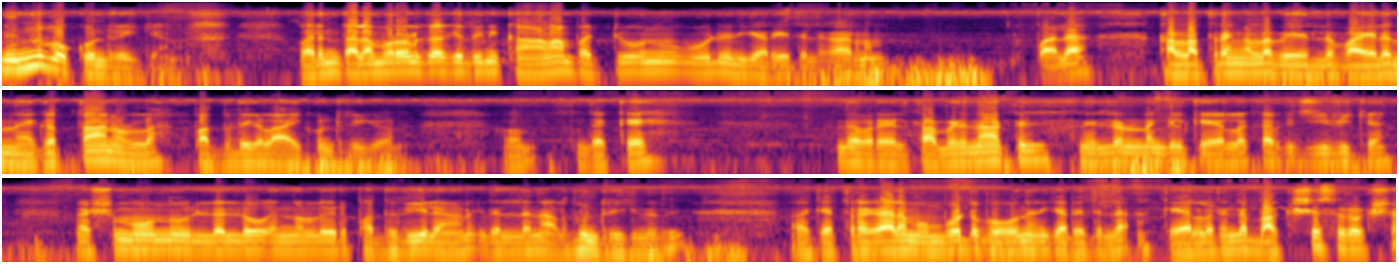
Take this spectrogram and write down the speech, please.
നിന്ന് പോയിക്കൊണ്ടിരിക്കുകയാണ്. വരും തലമുറകൾക്കൊക്കെ ഇതിനി കാണാൻ പറ്റുമോ എന്ന് പോലും എനിക്കറിയത്തില്ല. കാരണം പല കള്ളത്തരങ്ങളുടെ പേരിൽ വയൽ നികത്താനുള്ള പദ്ധതികളായിക്കൊണ്ടിരിക്കുകയാണ്. അപ്പം ഇതൊക്കെ എന്താ പറയുക തമിഴ്നാട്ടിൽ നെല്ലുണ്ടെങ്കിൽ കേരളക്കാർക്ക് ജീവിക്കാൻ വിഷമമൊന്നും ഇല്ലല്ലോ എന്നുള്ളൊരു പദ്ധതിയിലാണ് ഇതെല്ലാം നടന്നുകൊണ്ടിരിക്കുന്നത്. അതൊക്കെ എത്ര കാലം മുമ്പോട്ട് പോകുമെന്ന് എനിക്കറിയത്തില്ല. കേരളത്തിന്റെ ഭക്ഷ്യസുരക്ഷ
